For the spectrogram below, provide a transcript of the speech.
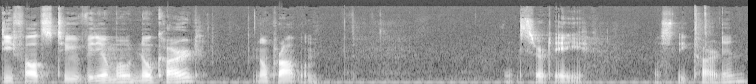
defaults to video mode, no card, no problem. Insert a SD card in.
